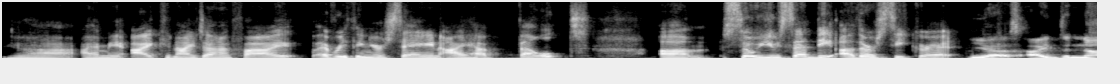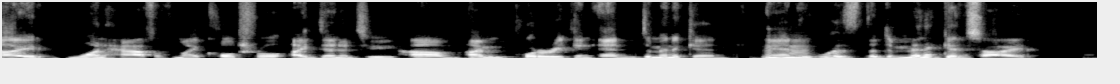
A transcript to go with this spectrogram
Yeah, I mean, I can identify everything you're saying. I have felt Um, so you said the other secret. Yes, I denied one half of my cultural identity. Um, I'm Puerto Rican and Dominican, and mm-hmm. it was the Dominican side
